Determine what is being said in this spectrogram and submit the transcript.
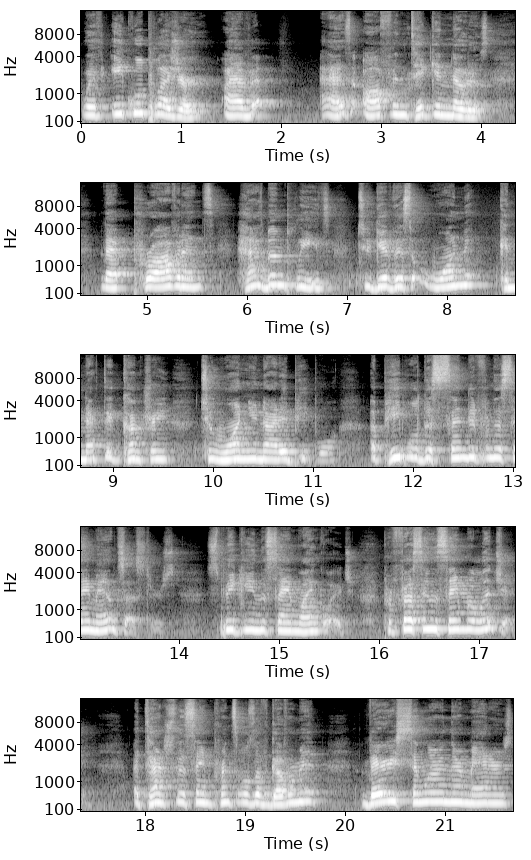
with equal pleasure, I have as often taken notice that Providence has been pleased to give this one connected country to one united people, a people descended from the same ancestors, speaking the same language, professing the same religion, attached to the same principles of government, very similar in their manners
